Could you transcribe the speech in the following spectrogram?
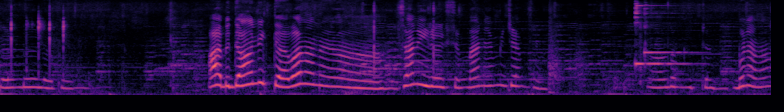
Ben böyle yapayım. Abi dağınık de bana ne ya. Sen yiyeceksin ben yemeyeceğim ki. Aldım gittim. Bu ne lan?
